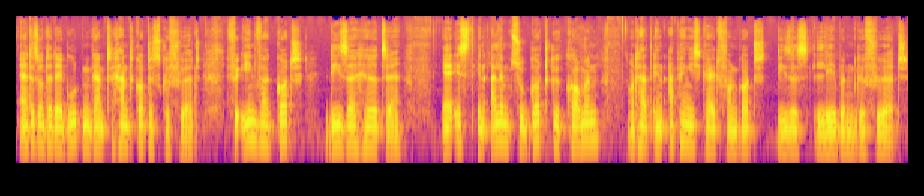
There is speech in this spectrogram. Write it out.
Er hat es unter der guten Hand Gottes geführt. Für ihn war Gott dieser Hirte. Er ist in allem zu Gott gekommen und hat in Abhängigkeit von Gott dieses Leben geführt.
